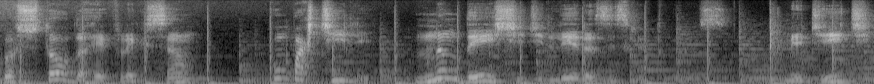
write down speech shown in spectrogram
Gostou da reflexão? Compartilhe. Não deixe de ler as Escrituras. Medite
